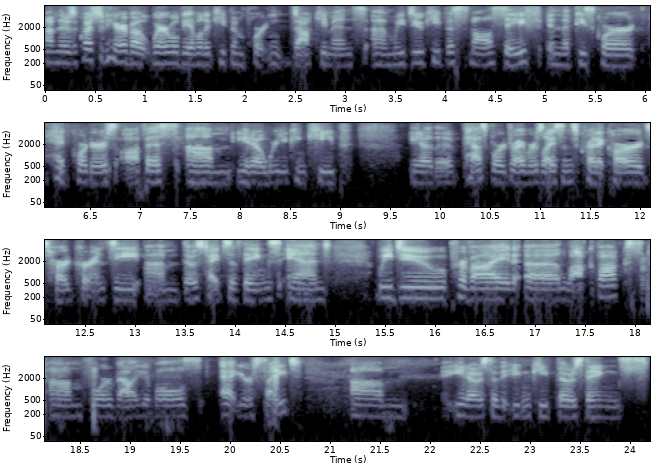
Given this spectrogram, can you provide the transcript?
Um, there's a question here about where we'll be able to keep important documents. Um, we do keep a small safe in the Peace Corps headquarters office, um, you know, where you can keep, you know, the passport, driver's license, credit cards, hard currency, um, those types of things. And we do provide a lockbox um, for valuables at your site, um, you know, so that you can keep those things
